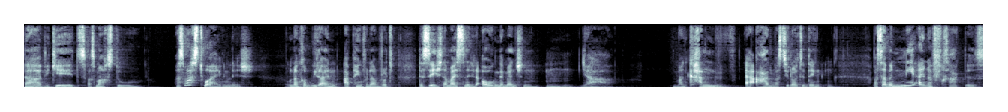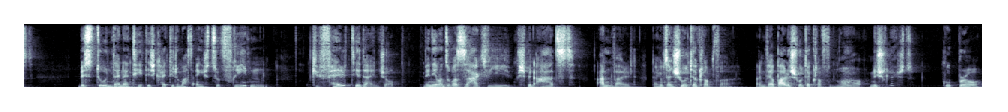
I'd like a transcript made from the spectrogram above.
Ja, wie geht's? Was machst du? Was machst du eigentlich? Und dann kommt wieder ein Abhängen von der Antwort. Das sehe ich dann meistens in den Augen der Menschen. Mm, ja, man kann erahnen, was die Leute denken. Was aber nie einer fragt ist, bist du in deiner Tätigkeit, die du machst, eigentlich zufrieden? Gefällt dir dein Job? Wenn jemand sowas sagt wie, ich bin Arzt, Anwalt, dann gibt es einen Schulterklopfer. Ein verbales Schulterklopfen. Oh, nicht schlecht. Gut, Bro.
